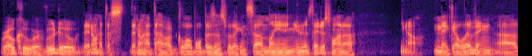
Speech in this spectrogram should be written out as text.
Roku or Vudu, they don't have to they don't have to have a global business where they can sell a million units. They just want to, you know, make a living. Uh,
